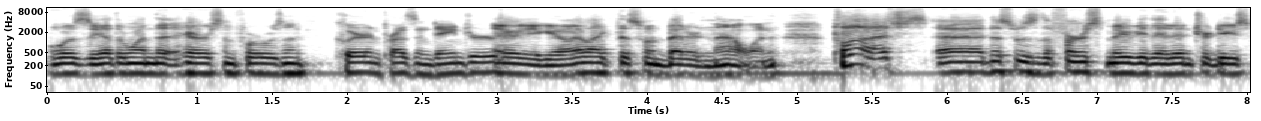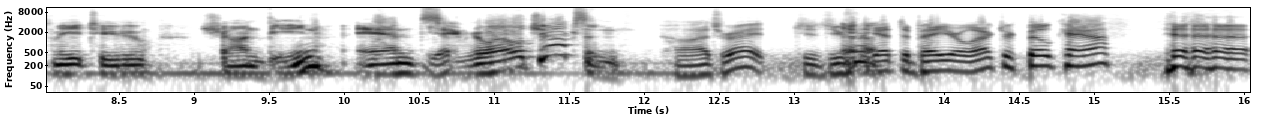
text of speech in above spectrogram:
what was the other one that Harrison Ford was in? Clear and Present Danger. There you go. I like this one better than that one. Plus, uh, this was the first movie that introduced me to Sean Bean and yep. Samuel L. Jackson. Oh, that's right. Did you yeah. forget to pay your electric bill, Kath?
